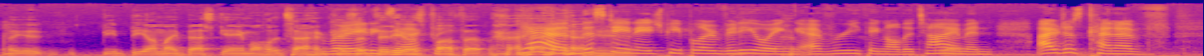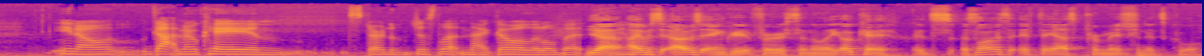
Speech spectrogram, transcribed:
Like, like, be, be on my best game all the time because Right, the videos exactly. pop up. yeah, in this day and age, people are videoing everything all the time, Yeah. and I've just kind of, you know, gotten okay and started just letting that go a little bit. Yeah, you I was I was angry at first, and I'm like, okay, it's as long as if they ask permission, it's cool.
